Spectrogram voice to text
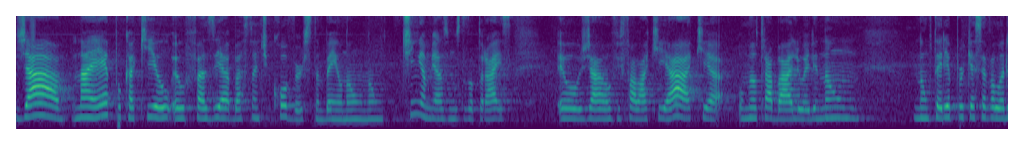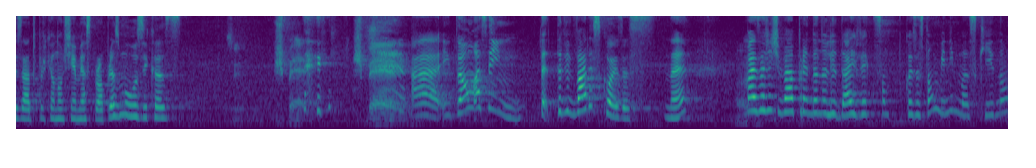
Já na época que eu, eu fazia bastante covers também, eu não, não tinha minhas músicas autorais, eu já ouvi falar que, ah, que o meu trabalho ele não, não teria por que ser valorizado porque eu não tinha minhas próprias músicas. Você- Espere, espere. Ah, então, assim, te- teve várias coisas, né? Mas a gente vai aprendendo a lidar e ver que são coisas tão mínimas que não,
